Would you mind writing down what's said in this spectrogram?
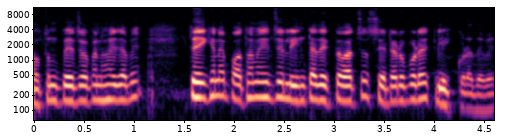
নতুন পেজ ওপেন হয়ে যাবে। তো এখানে প্রথমে যে লিঙ্কটা দেখতে পাচ্ছ, সেটার উপরে ক্লিক করে দেবে।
